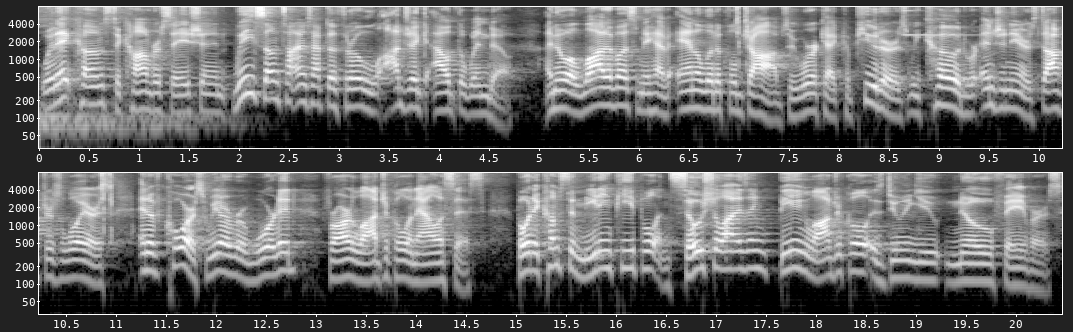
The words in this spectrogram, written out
When it comes to conversation, we sometimes have to throw logic out the window. I know a lot of us may have analytical jobs. We work at computers, we code, we're engineers, doctors, lawyers, and of course we are rewarded for our logical analysis. But when it comes to meeting people and socializing, being logical is doing you no favors.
